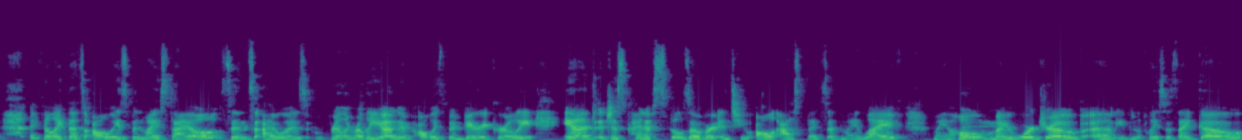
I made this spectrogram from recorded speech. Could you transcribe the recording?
I feel like that's always been my style since I was really, really young. I've always been very girly, and it just kind of spills over into all aspects of my life, my home, my wardrobe, um, even the places I go,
